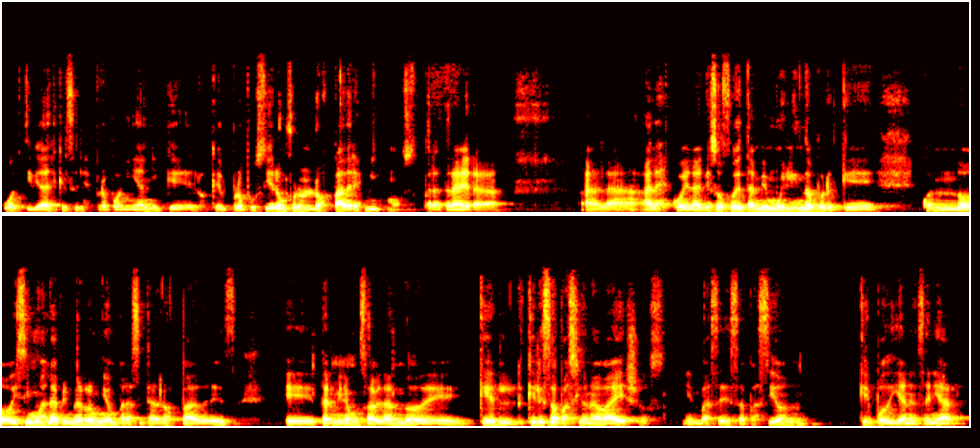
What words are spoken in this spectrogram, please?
o actividades que se les proponían y que los que propusieron fueron los padres mismos para traer a, la, escuela. Que eso fue también muy lindo porque cuando hicimos la primera reunión para citar a los padres, eh, terminamos hablando de qué, qué, les apasionaba a ellos y en base a esa pasión, qué podían enseñar,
